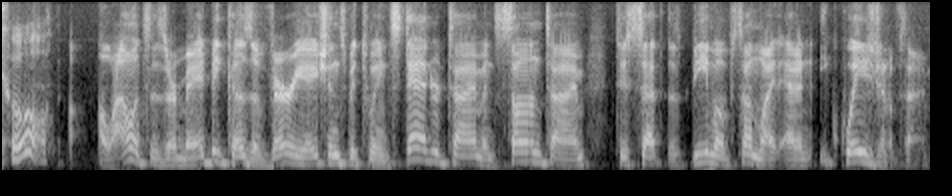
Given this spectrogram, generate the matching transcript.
Cool. Allowances are made because of variations between standard time and sun time to set the beam of sunlight at an equation of time.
